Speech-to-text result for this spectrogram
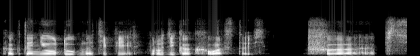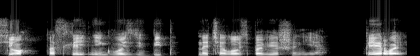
Как-то неудобно теперь, вроде как хвастаюсь. Пф, все, последний гвоздь вбит. Началось повешение. Первой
